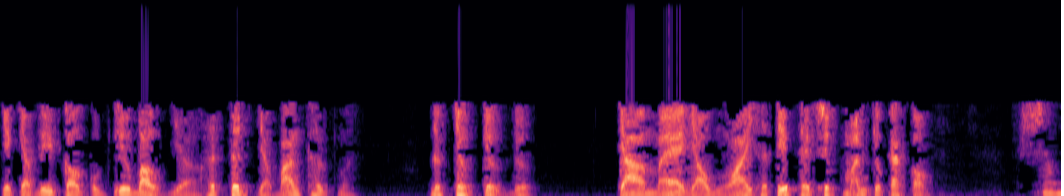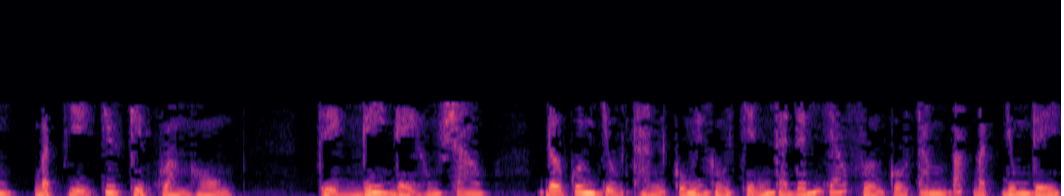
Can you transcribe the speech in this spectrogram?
và cha biết con cũng chưa bao giờ hết tích vào bản thân mình. Được chần chừng được, cha mẹ và ông ngoại sẽ tiếp thêm sức mạnh cho các con. Xong Bạch Dĩ chưa kịp hoàng hồn, thì ngay ngày hôm sau, đội quân Vũ Thành của Nguyễn Hữu Chỉnh đã đến giáo phường cổ tâm bắt Bạch Dung đi.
